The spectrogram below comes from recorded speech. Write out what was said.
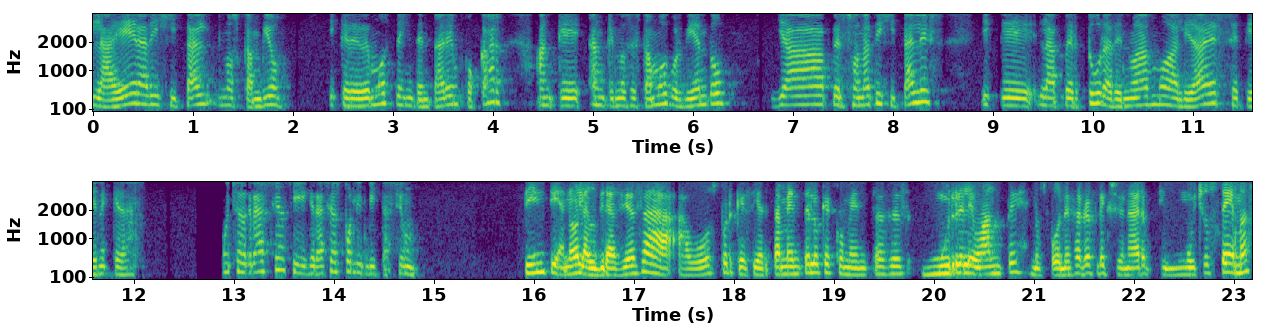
la era digital nos cambió y que debemos de intentar enfocar, aunque, aunque nos estamos volviendo ya personas digitales y que la apertura de nuevas modalidades se tiene que dar. Muchas gracias y gracias por la invitación. Cintia, no, las gracias a, a, vos porque ciertamente lo que comentas es muy relevante, nos pones a reflexionar en muchos temas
